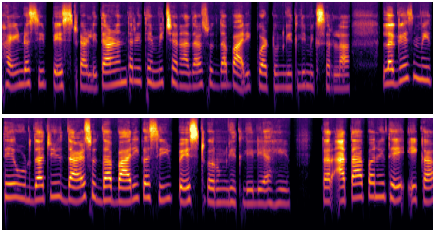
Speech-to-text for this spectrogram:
फाईंड अशी पेस्ट काढली. त्यानंतर इथे मी चना डाळसुद्धा बारीक वाटून घेतली मिक्सरला. लगेच मी इथे उडदाची डाळसुद्धा बारीक अशी पेस्ट करून घेतलेली आहे. तर आता आपण इथे एका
